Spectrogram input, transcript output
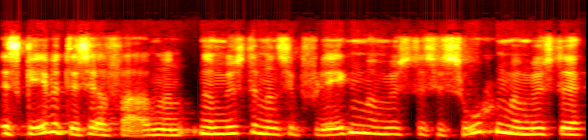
es gäbe diese Erfahrungen, nur müsste man sie pflegen, man müsste sie suchen, man müsste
